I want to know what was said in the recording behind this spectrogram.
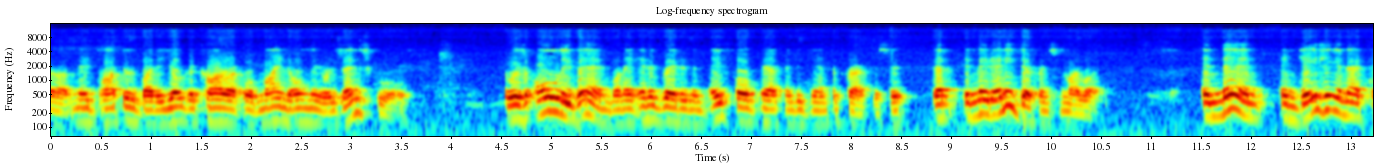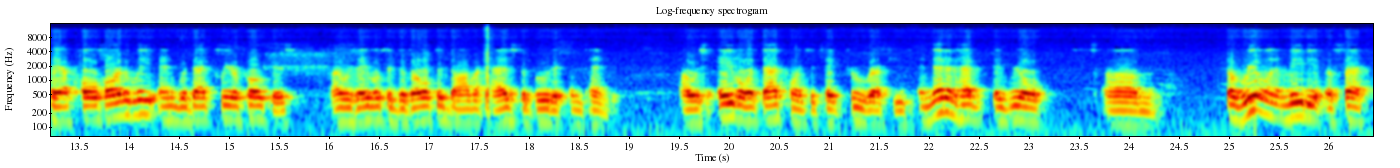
uh, made popular by the Yogacara or mind only or Zen schools. It was only then when I integrated an eightfold path and began to practice it that it made any difference in my life. And then engaging in that path wholeheartedly and with that clear focus, I was able to develop the Dharma as the Buddha intended. I was able at that point to take true refuge, and then it had a real, um, a real and immediate effect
